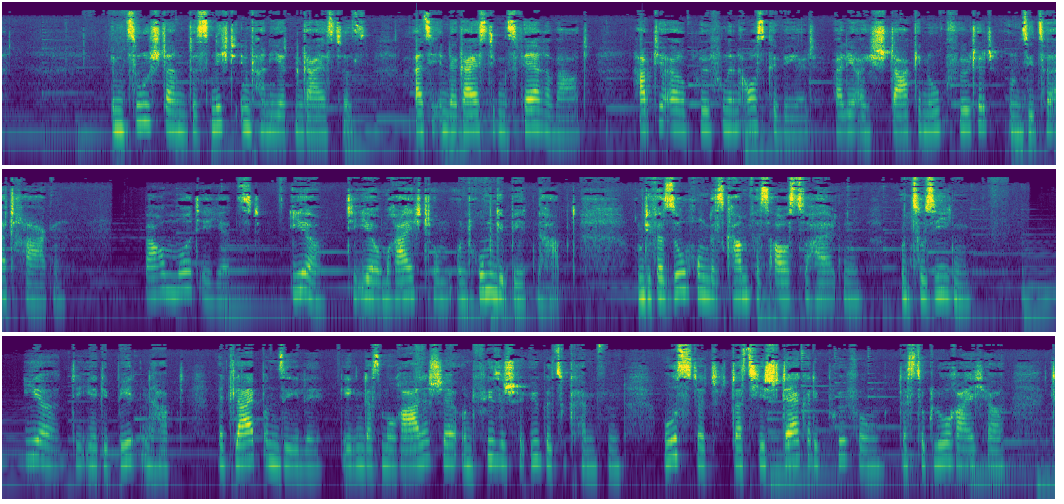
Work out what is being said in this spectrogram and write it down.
Im Zustand des nicht inkarnierten Geistes, als ihr in der geistigen Sphäre wart, habt ihr eure Prüfungen ausgewählt, weil ihr euch stark genug fühltet, um sie zu ertragen. Warum murrt ihr jetzt? Ihr, die ihr um Reichtum und Ruhm gebeten habt, um die Versuchung des Kampfes auszuhalten und zu siegen. Ihr, die ihr gebeten habt, mit Leib und Seele gegen das moralische und physische Übel zu kämpfen, wusstet, dass je stärker die Prüfung, desto glorreicher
